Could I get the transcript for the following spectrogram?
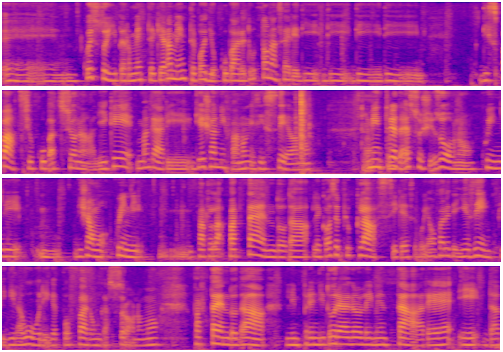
Eh, questo gli permette chiaramente poi di occupare tutta una serie di, di- di- di- spazi occupazionali che magari dieci anni fa non esistevano. Certo. Mentre adesso ci sono, quindi mh, diciamo, quindi mh, parla- partendo dalle cose più classiche, se vogliamo fare degli esempi di lavori che può fare un gastronomo, partendo dall'imprenditore agroalimentare e da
